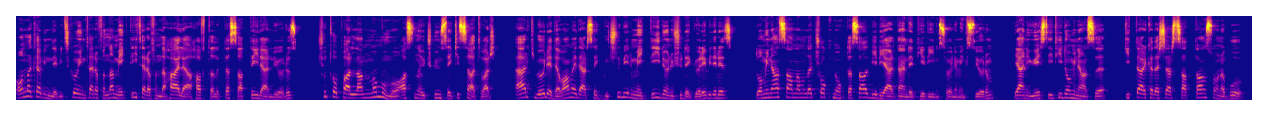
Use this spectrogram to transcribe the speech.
Onun akabinde Bitcoin tarafında MACD tarafında hala haftalıkta sattı ilerliyoruz. Şu toparlanma mumu aslında 3 gün 8 saat var. Eğer ki böyle devam edersek güçlü bir MACD dönüşü de görebiliriz. Dominans anlamında çok noktasal bir yerden ret yediğini söylemek istiyorum. Yani USDT dominansı gitti arkadaşlar sattan sonra bu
